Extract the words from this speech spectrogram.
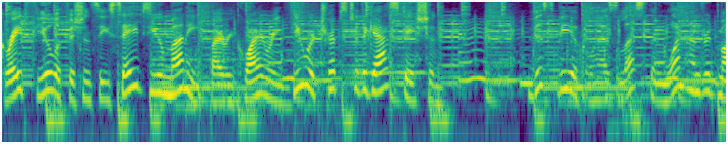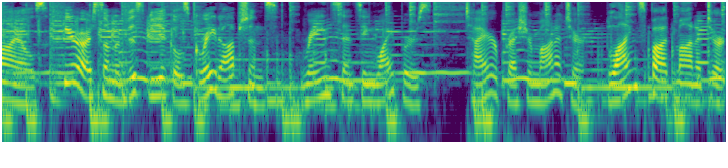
Great fuel efficiency saves you money by requiring fewer trips to the gas station. This vehicle has less than 100 miles. Here are some of this vehicle's great options. Rain sensing wipers, tire pressure monitor, blind spot monitor,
